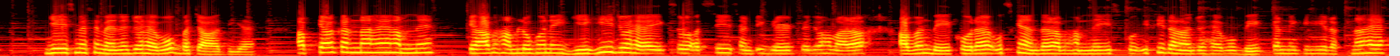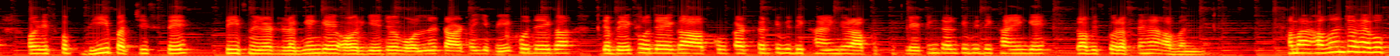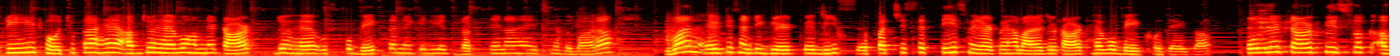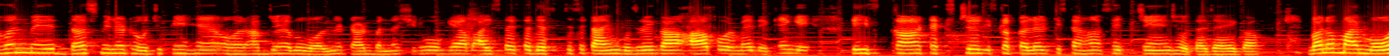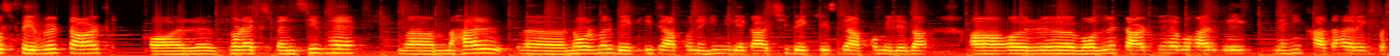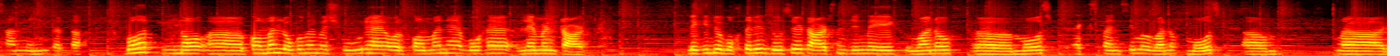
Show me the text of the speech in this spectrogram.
ये इसमें से मैंने जो है, वो बचा दिया है। अब क्या करना है हमने कि अब हम लोगों ने यही जो है 180 सेंटीग्रेड पे जो हमारा अवन बेक हो रहा है, उसके अंदर अब हमने इसको इसी तरह जो है वो बेक करने के लिए रखना है और इसको भी 25 से 30 मिनट लगेंगे और ये जो वॉलनट आर्ट है ये बेक हो जाएगा। जब बेक हो जाएगा, आपको कट करके भी दिखाएँगे और आप उसकी प्लेटिंग करके भी दिखाएँगे। तो अब इसको रखते हैं अवन में। हमारा अवन जो है वो प्री हीट हो चुका है। अब जो है वो हमने टार्ट जो है उसको बेक करने के लिए रख देना है। इसमें दोबारा 180 सेंटीग्रेड पे 20 25 से 30 मिनट में हमारा जो टार्ट है वो बेक हो जाएगा। वॉलनट टार्ट को इस वक्त अवन में 10 मिनट हो चुके हैं और अब जो है वो वॉलनट टार्ट बनना शुरू हो गया। अब आहिस्ता आहिस्ता जैसे जैसे टाइम गुजरेगा, आप और मैं देखेंगे कि इसका टेक्सचर इसका कलर किस तरह से चेंज होता जाएगा। One of my most favourite tart और थोड़ा एक्सपेंसिव है। Um, हर नॉर्मल uh, बेकरी पे आपको नहीं मिलेगा अच्छी बेकरीज पे आपको मिलेगा। Uh, और वॉलनट टार्ट जो है वो हर एक नहीं खाता हर एक पसंद नहीं करता। बहुत कॉमन uh, लोगों में मशहूर है और कॉमन है वो है लेमन टार्ट लेकिन जो मुख्तलिफ़ दूसरे टार्ट्स हैं जिनमें एक वन ऑफ़ मोस्ट एक्सपेंसिव और one of most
